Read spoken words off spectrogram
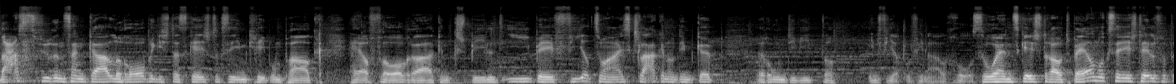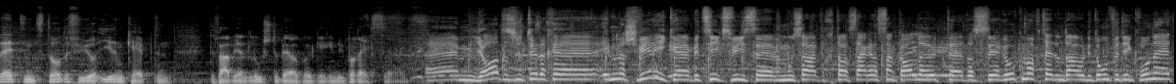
Was für ein St. Galler Abend ist das gestern im Kibum Park. Hervorragend gespielt. IB 4 zu 1 geschlagen und im Göpp eine Runde weiter in Viertelfinale gekommen. So haben es gestern auch die Berner gesehen, stellvertretend dafür ihren Captain der Fabian Lustenberger gegenüber SRF. Ähm, ja, das ist natürlich äh, immer schwierig, äh, beziehungsweise man muss einfach da sagen, dass St. Gallen heute äh, das sehr gut gemacht hat und auch nicht unverdient gewonnen hat.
